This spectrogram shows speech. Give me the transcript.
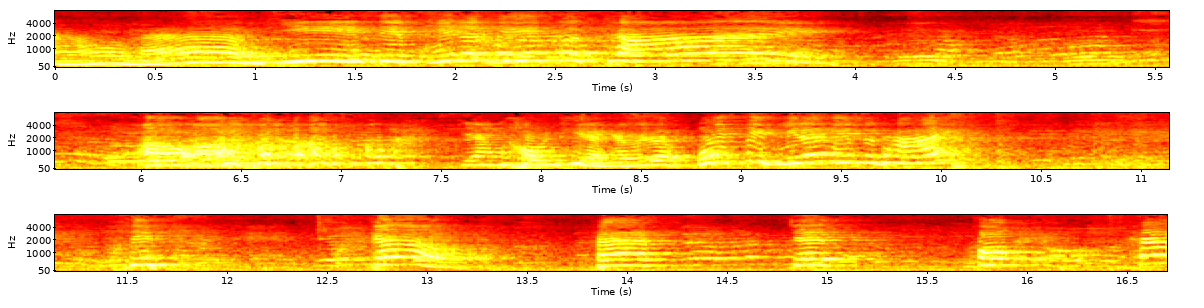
เอาแล้วยี่สิบวินาทีสุดท้าย เอาเอายังคงเถียงกันไม่เลิกอุ้ยสิบวินาทีสุดท้ายสิบเก้าแปดเจ็ดหกห้า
